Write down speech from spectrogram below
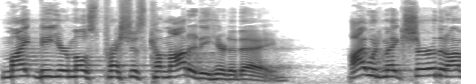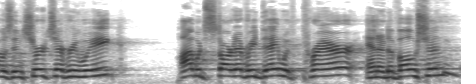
might be your most precious commodity here today. I would make sure that I was in church every week. I would start every day with prayer and a devotion.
